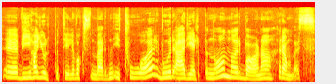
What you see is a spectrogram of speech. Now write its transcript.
Eh, vi har hjulpet til i voksenverden i to år. Hvor er hjelpen nå, når barna rammes?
